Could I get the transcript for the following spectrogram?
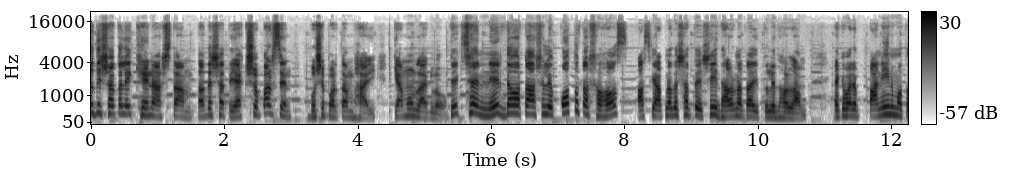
যদি সকালে খেয়ে না আসতাম, তাদের সাথে একশো পার্সেন্ট বসে পড়তাম, ভাই। কেমন লাগল? দেখছেন, নেট দেওয়াটা আসলে কতটা সহজ? আজকে আপনাদের সাথে সেই ধারণাটাই তুলে ধরলাম। একেবারে পানির মতো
